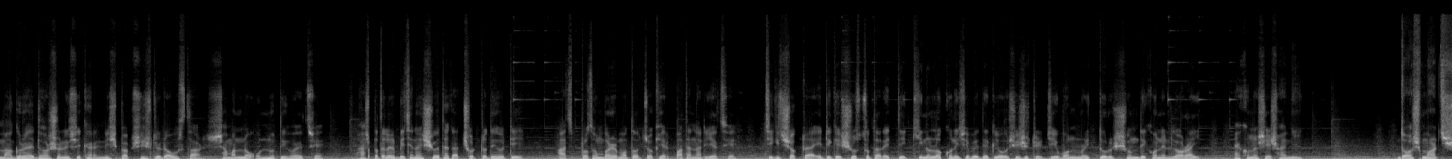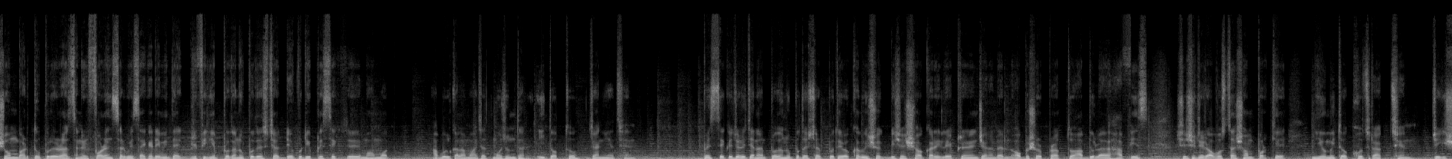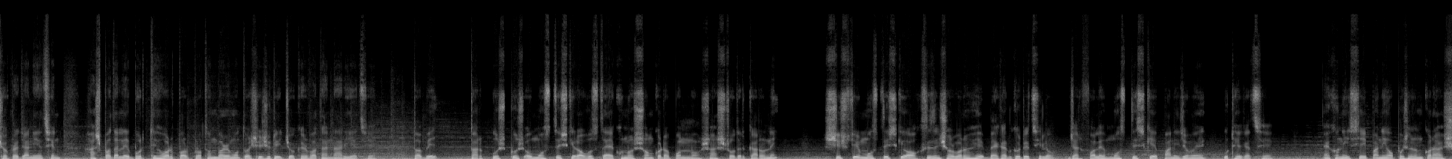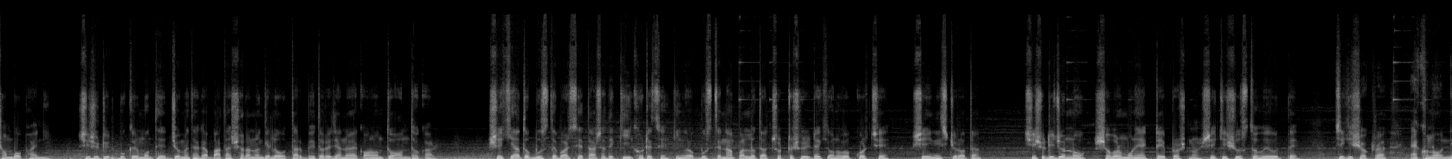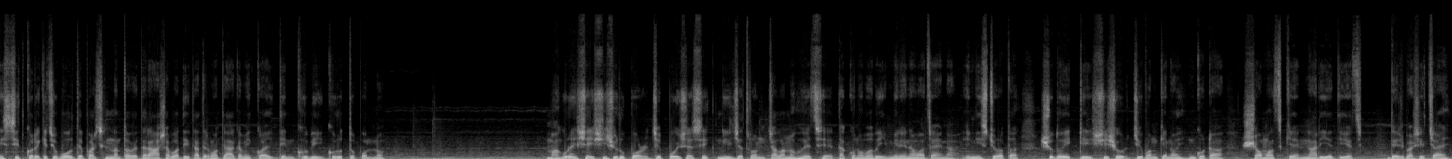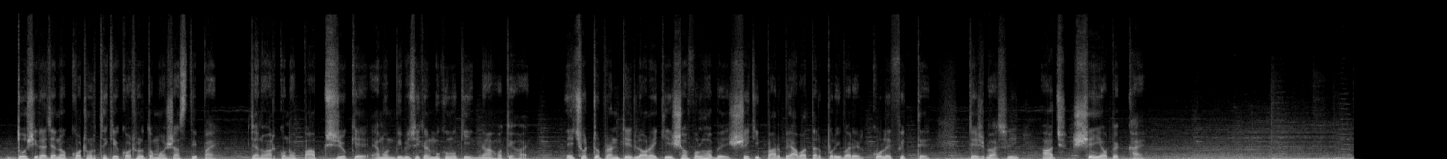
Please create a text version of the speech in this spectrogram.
মাগুরায় ধর্ষণের শিকার নিষ্পাপ শিশুটির অবস্থার সামান্য উন্নতি হয়েছে। হাসপাতালের বিছানায় শুয়ে থাকা ছোট্ট দেহটি আজ প্রথমবারের মতো চোখের পাতা নাড়িয়েছে। চিকিৎসকরা এটিকে সুস্থতার একটি ক্ষীণ লক্ষণ হিসেবে দেখলেও শিশুটির জীবন, মৃত্যুর সন্ধিক্ষণের লড়াই এখনও শেষ হয়নি। দশ মার্চ সোমবার দুপুরে রাজধানীর ফরেন সার্ভিস একাডেমিতে এক ব্রিফিংয়ে প্রধান উপদেষ্টা, deputy press secretary Mohammad Abul Kalam Azad Majumder এই তথ্য জানিয়েছেন। প্রেস সেক্রেটারি জানান প্রধান উপদেষ্টার প্রতিরক্ষা বিষয়ক বিশেষ সহকারী লেফটেন্যান্ট জেনারেল অবসরপ্রাপ্ত আবদুল্লাহ হাফিজ শিশুটির অবস্থা সম্পর্কে নিয়মিত খোঁজ রাখছেন। চিকিৎসকরা জানিয়েছেন, হাসপাতালে ভর্তি হওয়ার পর প্রথমবারের মতো শিশুটি চোখের পাতা নাড়িয়েছে। তবে তার ফুসফুস ও মস্তিষ্কের অবস্থা এখনও সংকটাপন্ন। শ্বাসরোধের কারণে শিশুটির মস্তিষ্কে অক্সিজেন সরবরাহে ব্যাঘাত ঘটেছিল, যার ফলে মস্তিষ্কে পানি জমে উঠে গেছে। এখনই সেই পানি অপসারণ করা সম্ভব হয়নি। শিশুটির বুকের মধ্যে জমে থাকা বাতাস সরানো গেলেও তার ভেতরে যেন এক অনন্ত অন্ধকার। সে কি আদৌ বুঝতে পারছে তার সাথে কী ঘটেছে কিংবা বুঝতে না পারলেও তার ছোট্ট শরীরটা কি অনুভব করছে সেই নিষ্ঠুরতা? শিশুটির জন্য সবার মনে একটাই প্রশ্ন, সে কি সুস্থ হয়ে উঠবে? চিকিৎসকরা এখনও নিশ্চিত করে কিছু বলতে পারছেন না, তবে তারা আশাবাদী তাদের মতে আগামী কয়েকদিন খুবই গুরুত্বপূর্ণ। মাগুরায় সেই শিশুর উপর যে পৈশাসিক নির্যাতন চালানো হয়েছে তা কোনোভাবেই মেনে নেওয়া যায় না। এই নিষ্ঠুরতা শুধু একটি শিশুর জীবনকে নয়, গোটা সমাজকে নাড়িয়ে দিয়েছে। দেশবাসী চায় দোষীরা যেন কঠোর থেকে কঠোরতম শাস্তি পায়, যেন আর কোনো পাপ শিশুকে এমন বিভীষিকার মুখোমুখি না হতে হয়। এই ছোট্ট প্রাণটির লড়াই কি সফল হবে, সে কি পারবে আবার তার পরিবারের কোলে ফিরতে? দেশবাসী আজ সেই অপেক্ষায়।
